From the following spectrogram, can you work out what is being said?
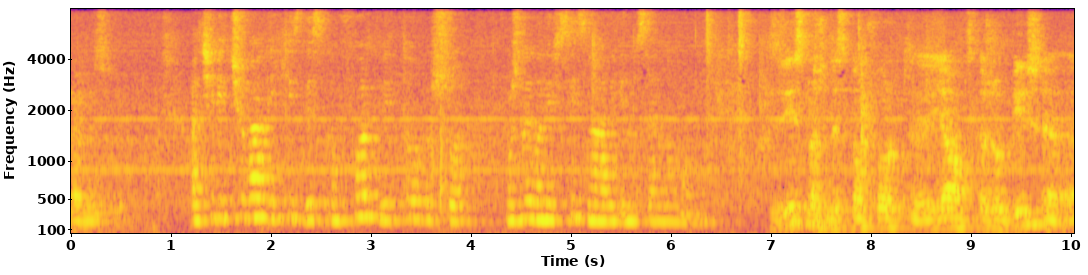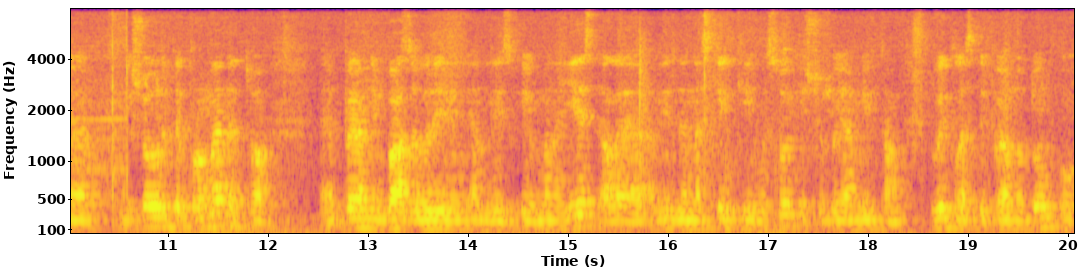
реалізують. А чи відчували якийсь дискомфорт від того, що можливо не всі знали іноземну мову? Звісно ж, дискомфорт, е, я вам скажу більше. Е, Якщо говорити про мене, то е, певний базовий рівень англійської в мене є, але він не настільки високий, щоб я міг там викласти певну думку,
